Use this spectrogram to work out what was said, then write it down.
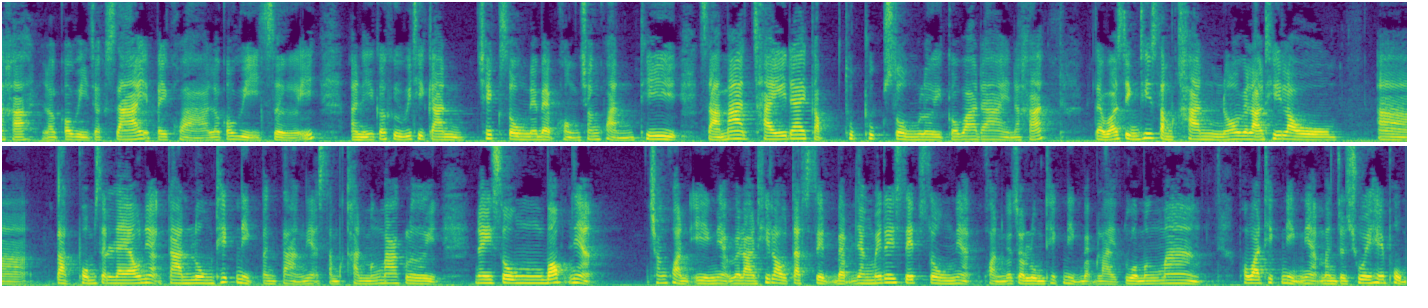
นะคะ แล้วก็หวีจากซ้ายไปขวาแล้วก็หวีเสย อันนี้ก็คือวิธีการเช็คทรงในแบบของช่างขวัญที่สามารถใช้ได้กับทุกๆทรงเลยก็ว่าได้นะคะ แต่ว่าสิ่งที่สำคัญเนาะเวลาที่เราอ่าตัดผมเสร็จแล้วเนี่ยการลงเทคนิคต่างๆเนี่ยสำคัญมากๆเลย ในทรงบ๊อบเนี่ย ช่างขวัญเองเนี่ยเวลาที่เราตัดเสร็จแบบยังไม่ได้เซตทรงเนี่ยขวัญก็จะลงเทคนิคแบบหลายตัวมาก ๆ เพราะว่าเทคนิคเนี่ยมันจะช่วยให้ผม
